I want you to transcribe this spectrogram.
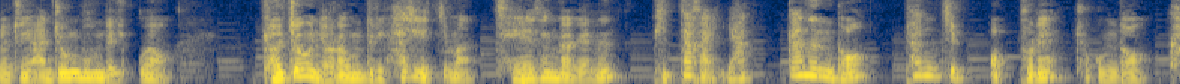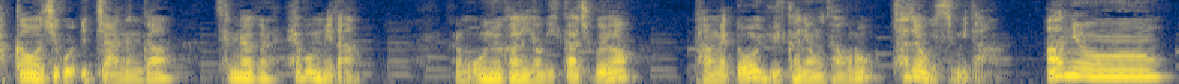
여전히 안 좋은 부분도 있고요. 결정은 여러분들이 하시겠지만 제 생각에는 비타가 약간은 더 편집 어플에 조금 더 가까워지고 있지 않은가 생각을 해봅니다. 그럼 오늘 강의 여기까지고요. 다음에 또 유익한 영상으로 찾아오겠습니다. 안녕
